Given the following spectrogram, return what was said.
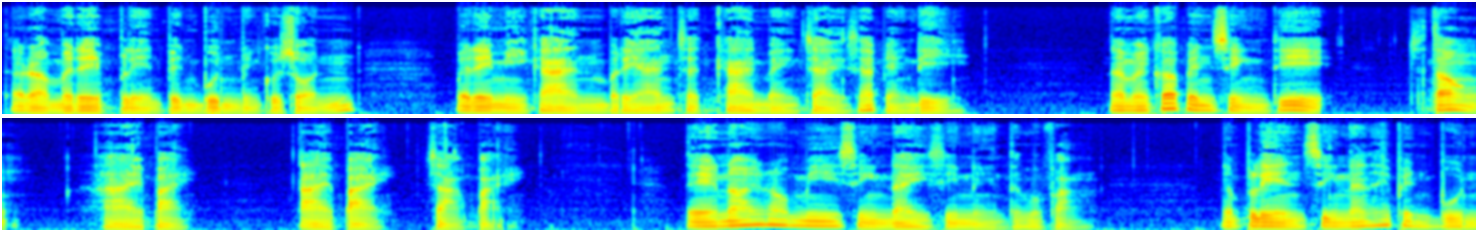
ถ้าเราไม่ได้เปลี่ยนเป็นบุญเป็นกุศล ไม่ได้มีการบริหารจัดการแบ่งใจทรัพย์อย่างดีนั่นมันก็เป็นสิ่งที่จะต้อง หายไป ตายไปจากไป แต่อย่างน้อยเรามีสิ่งใดสิ่งหนึ่งท่านผู้ฟังเราเปลี่ยนสิ่งนั้นให้เป็นบุญ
